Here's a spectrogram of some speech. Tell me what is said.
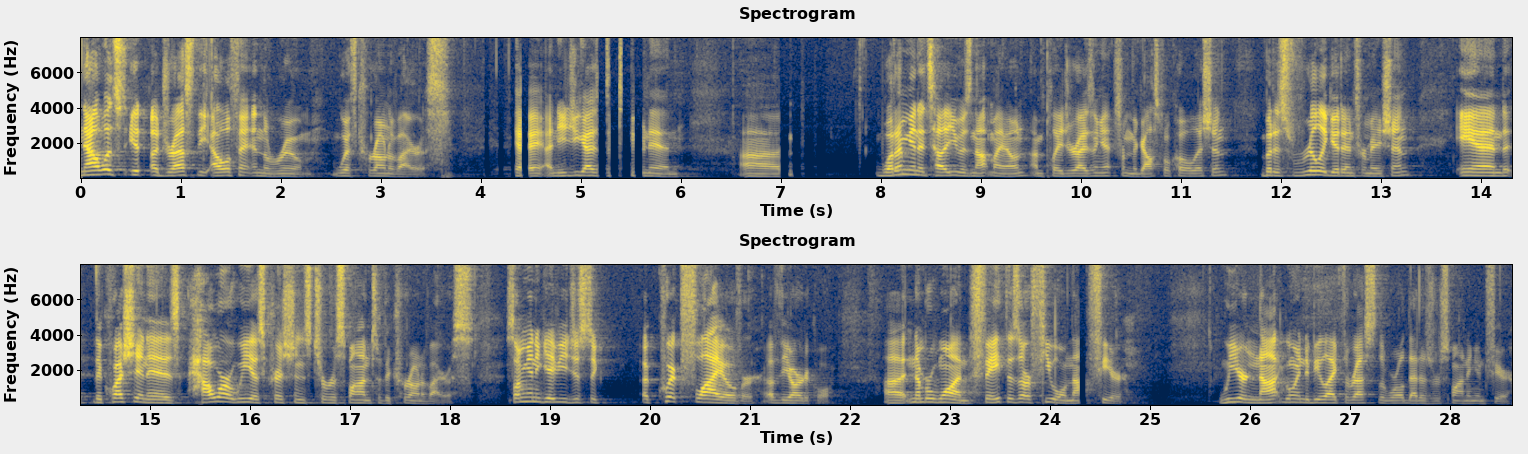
Now let's address the elephant in the room with coronavirus. Okay, I need you guys to tune in. Uh, what I'm going to tell you is not my own. I'm plagiarizing it from the Gospel Coalition, but it's really good information. And the question is how are we as Christians to respond to the coronavirus? So I'm going to give you just a, a quick flyover of the article. Uh, number one, faith is our fuel, not fear. We are not going to be like the rest of the world that is responding in fear.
